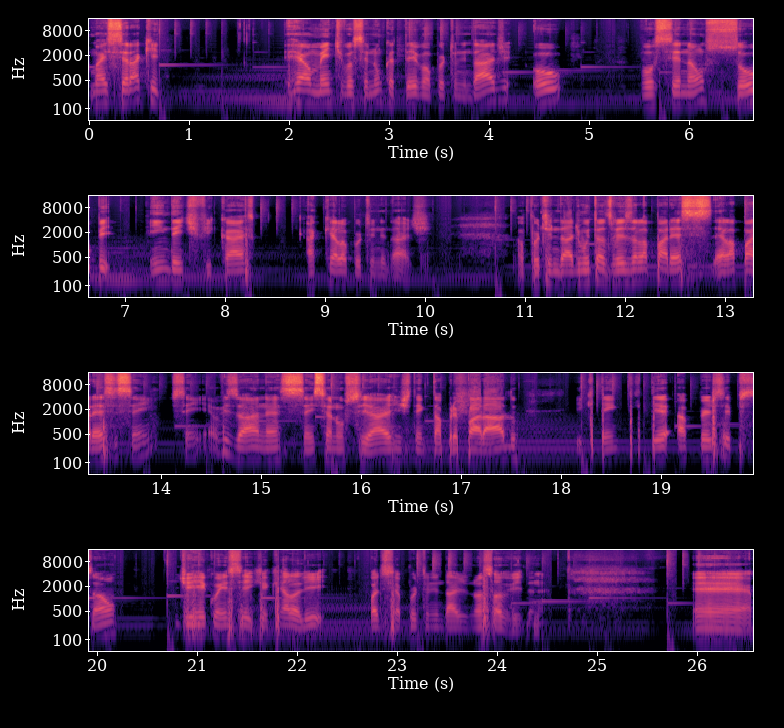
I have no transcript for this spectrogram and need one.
mas será que realmente você nunca teve uma oportunidade? Ou você não soube identificar aquela oportunidade? A oportunidade muitas vezes ela aparece, ela aparece sem, sem avisar, né? Sem se anunciar, a gente tem que estar preparado e que tem que ter a percepção de reconhecer que aquela ali pode ser a oportunidade da nossa vida, né? É,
